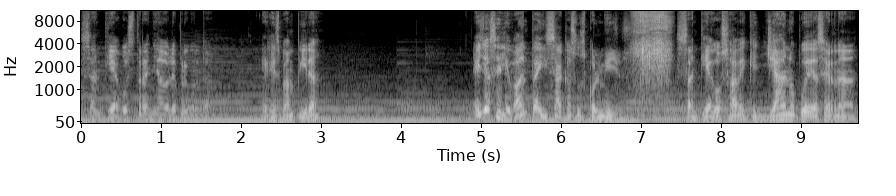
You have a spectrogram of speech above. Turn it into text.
Santiago extrañado le pregunta, ¿Eres vampira? Ella se levanta y saca sus colmillos. Santiago sabe que ya no puede hacer nada,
